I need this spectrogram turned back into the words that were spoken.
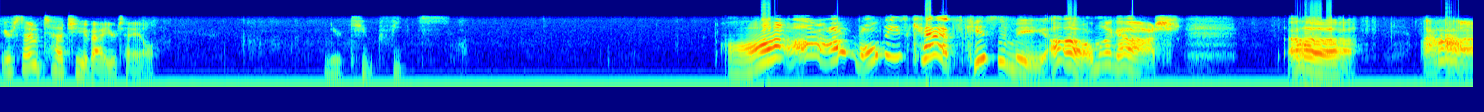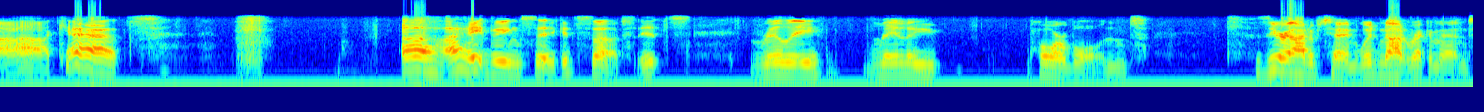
You're so touchy about your tail. And your cute feet. Aw, all these cats kissing me. Oh, my gosh. Uh, ah, cats. Uh, I hate being sick. It sucks. It's really, really horrible and 0 out of 10 would not recommend.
